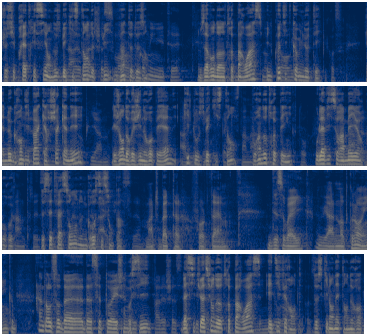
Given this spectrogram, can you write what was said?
Je suis prêtre ici en Ouzbékistan depuis 22 ans. Nous avons dans notre paroisse une petite communauté. Elle ne grandit pas car chaque année, les gens d'origine européenne quittent l'Ouzbékistan pour un autre pays où la vie sera meilleure pour eux. De cette façon, nous ne grossissons pas. Aussi, la situation de notre paroisse est différente de ce qu'il en est en Europe,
